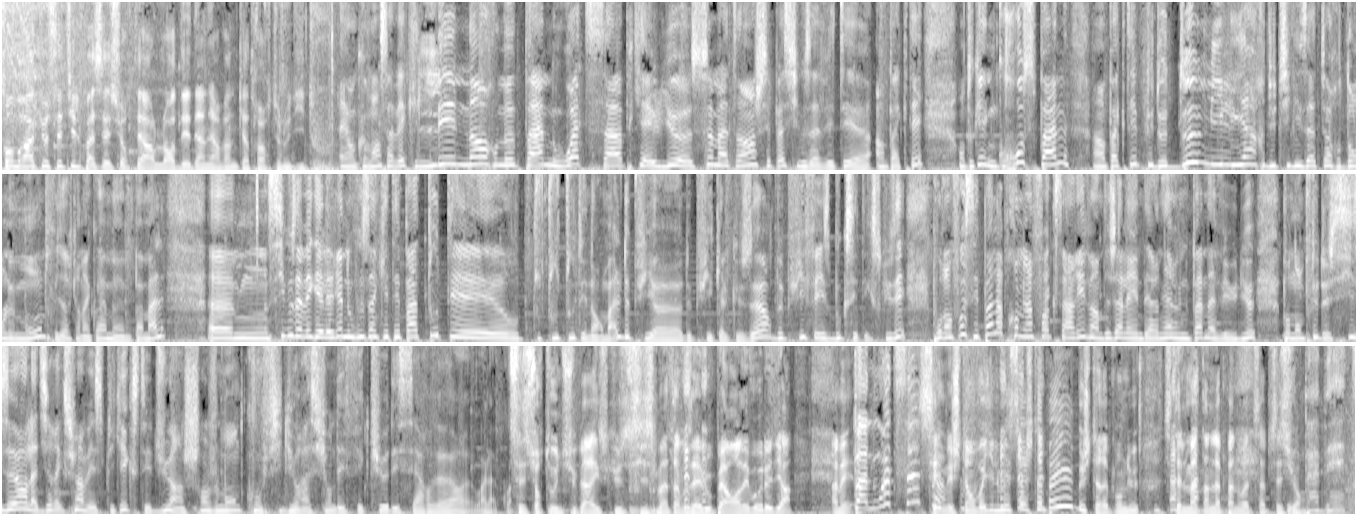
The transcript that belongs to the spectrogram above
Sandra, que s'est-il passé sur Terre lors des dernières 24 heures Tu nous dis tout. Et on commence avec l'énorme panne WhatsApp qui a eu lieu ce matin. Je ne sais pas si vous avez été euh, impacté. En tout cas, une grosse panne a impacté plus de 2 milliards d'utilisateurs dans le monde. Il faut dire qu'il y en a quand même euh, pas mal. Euh, si vous avez galéré, ne vous inquiétez pas. Tout est, tout, tout, tout est normal depuis, depuis quelques heures. Depuis, Facebook s'est excusé. Pour info, c'est pas la première fois que ça arrive. hein. Déjà l'année dernière, une panne avait eu lieu pendant plus de 6 heures. La direction avait expliqué que c'était dû à un changement de configuration défectueux des serveurs. Euh, Voilà quoi. C'est surtout une super excuse si ce matin vous avez loupé un rendez-vous de dire Ah, mais. Panne WhatsApp c'est- mais je t'ai envoyé le message, t'as pas eu? Mais je t'ai répondu. C'était le matin de la panne WhatsApp, c'est C'est sûr. pas bête.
